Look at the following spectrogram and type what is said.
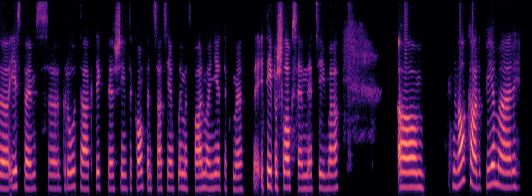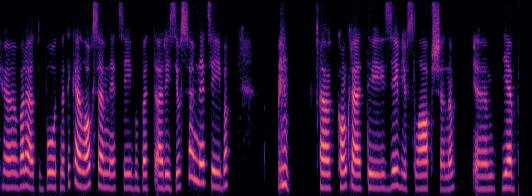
uh, iespējams uh, grūtāk tikt pie šīm kompensācijām klimata pārmaiņu ietekmē, it īpaši lauksēmniecībā. Um, Vēl kādi piemēri uh, varētu būt ne tikai lauksēmniecība, bet arī zivsēmniecība. konkrēti zivju slāpšana, jeb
